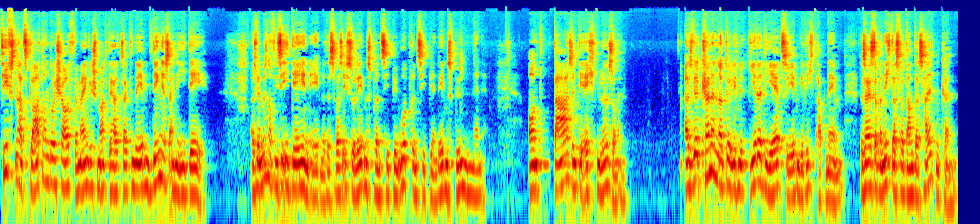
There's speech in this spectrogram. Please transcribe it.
tiefsten hat's Platon durchschaut, für meinen Geschmack, der hat gesagt, hinter jedem Ding ist eine Idee. Also wir müssen auf diese Ideenebene, das was ich so Lebensprinzipien, Urprinzipien, Lebensbühnen nenne. Und da sind die echten Lösungen. Also wir können natürlich mit jeder Diät zu jedem Gewicht abnehmen. Das heißt aber nicht, dass wir dann das halten können.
